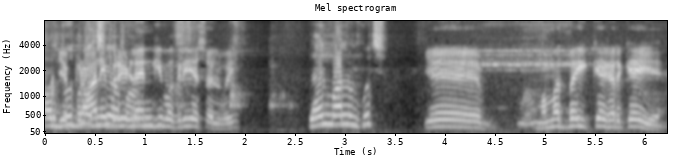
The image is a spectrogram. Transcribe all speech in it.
और ये पुरानी ब्रीड लाइन की बकरी है सोहेल भाई। लाइन मालूम कुछ? ये मोहम्मद भाई के घर के ही है।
